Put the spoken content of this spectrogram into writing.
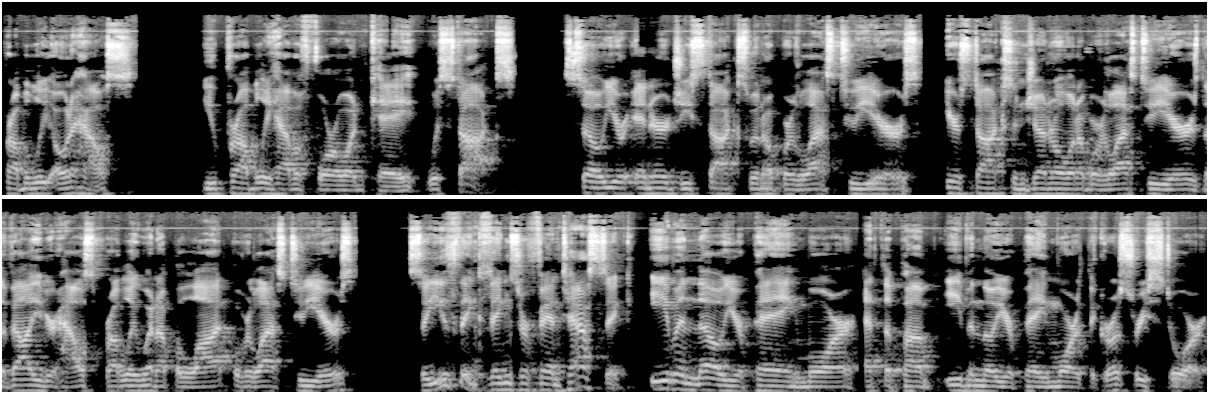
probably own a house. You probably have a 401k with stocks. So your energy stocks went up over the last two years. Your stocks in general went up over the last two years. The value of your house probably went up a lot over the last two years. So you think things are fantastic, even though you're paying more at the pump, even though you're paying more at the grocery store.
